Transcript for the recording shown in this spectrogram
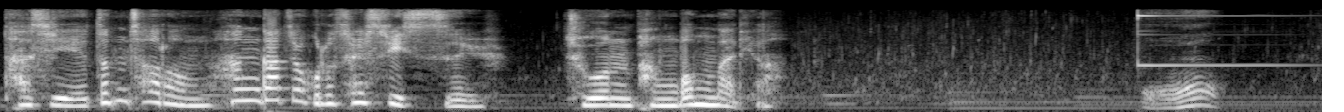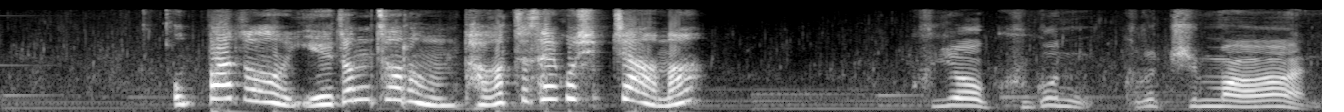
다시 예전처럼 한 가족으로 살 수 있을 좋은 방법 말이야 어? 오빠도 예전처럼 다 같이 살고 싶지 않아? 그야 그건 그렇지만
